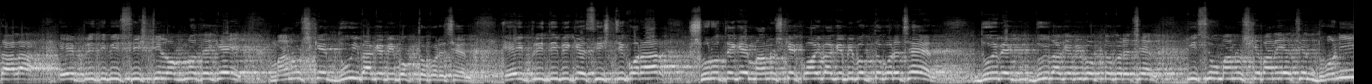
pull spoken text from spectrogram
তাআলা এই পৃথিবীর সৃষ্টি লগ্ন থেকেই মানুষকে দুই ভাগে বিভক্ত করেছেন। এই পৃথিবীকে সৃষ্টি করার শুরু থেকে মানুষকে কয় ভাগে বিভক্ত করেছেন? দুই দুই ভাগে বিভক্ত করেছেন। কিছু মানুষকে বানিয়েছেন ধনী,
